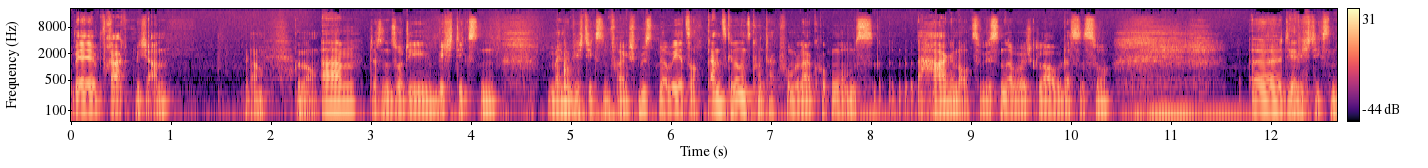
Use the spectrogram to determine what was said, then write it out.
wer fragt mich an. Ja, genau. Ähm, das sind so die wichtigsten, meine wichtigsten Fragen. Ich müsste mir aber jetzt auch ganz genau ins Kontaktformular gucken, um es haargenau zu wissen, aber ich glaube, das ist so äh, die wichtigsten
